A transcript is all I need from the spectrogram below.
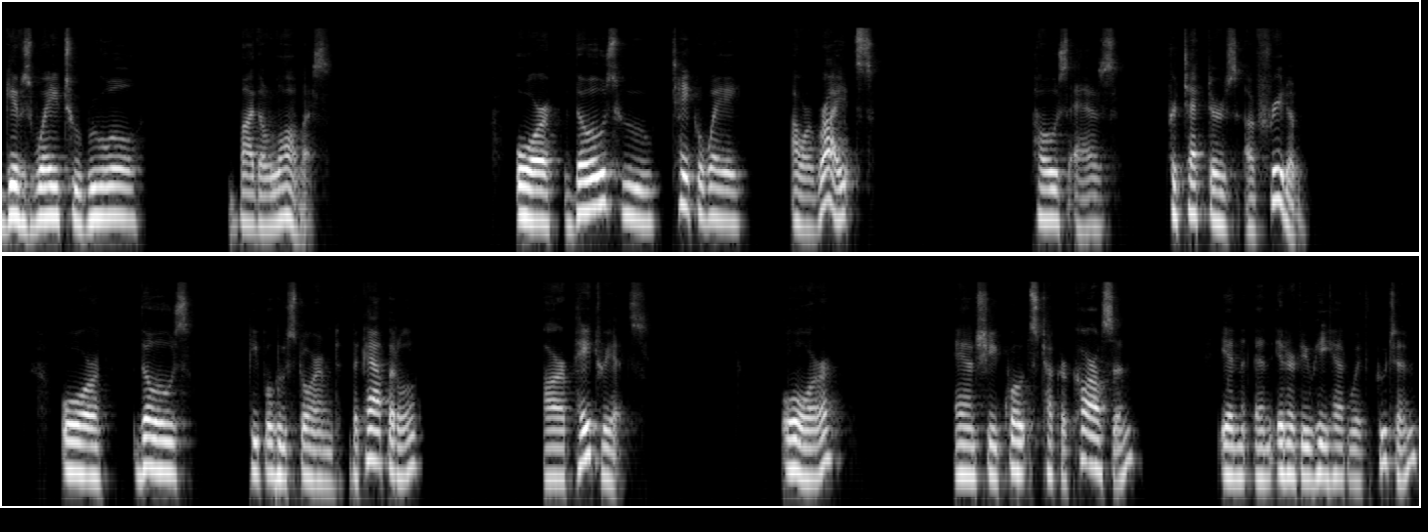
gives way to rule by the lawless or those who take away our rights pose as protectors of freedom, or those people who stormed the Capitol are patriots, or, and she quotes Tucker Carlson in an interview he had with Putin,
